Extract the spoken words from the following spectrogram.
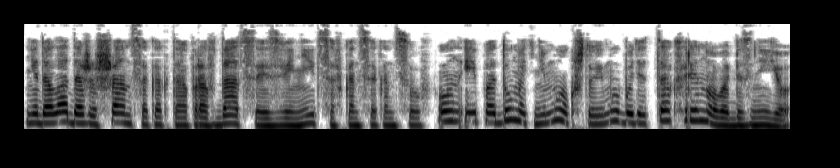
не дала даже шанса как-то оправдаться, извиниться в конце концов. Он и подумать не мог, что ему будет так хреново без нее.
